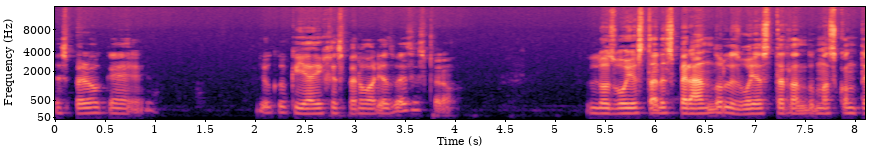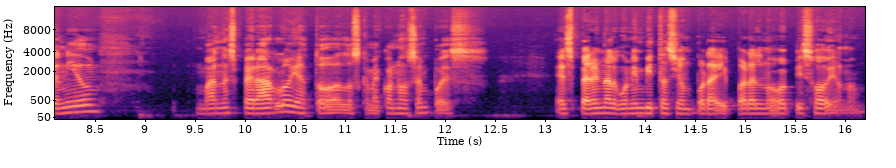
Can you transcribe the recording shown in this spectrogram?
espero que... Yo creo que ya dije espero varias veces, pero los voy a estar esperando, les voy a estar dando más contenido. Van a esperarlo y a todos los que me conocen, pues esperen alguna invitación por ahí para el nuevo episodio, ¿no?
